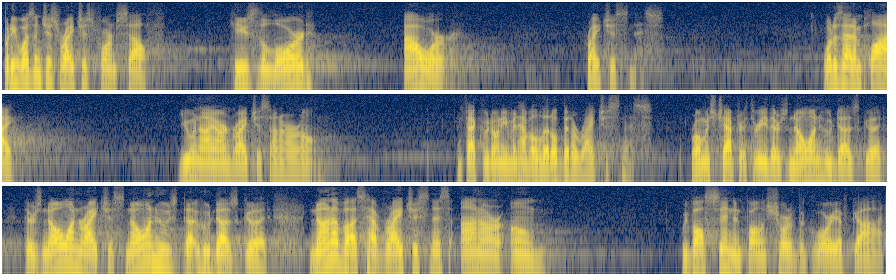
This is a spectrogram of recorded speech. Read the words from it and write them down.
But he wasn't just righteous for himself, he's the Lord, our righteousness. What does that imply? You and I aren't righteous on our own. In fact, we don't even have a little bit of righteousness. Romans chapter 3 there's no one who does good. There's no one righteous, no one who's, who does good. None of us have righteousness on our own. We've all sinned and fallen short of the glory of God.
